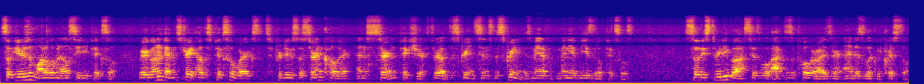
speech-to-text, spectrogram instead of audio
So here's a model of an LCD pixel. We are going to demonstrate how this pixel works to produce a certain color and a certain picture throughout the screen since the screen is made up of many of these little pixels. So these 3D glasses will act as a polarizer and as a liquid crystal.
